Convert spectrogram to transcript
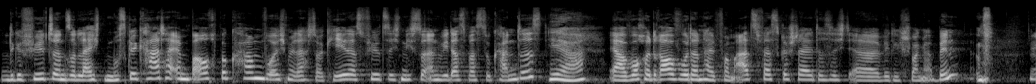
gefühlt schon so leicht Muskelkater im Bauch bekommen, wo ich mir dachte, okay, das fühlt sich nicht so an wie das, was du kanntest. Ja. Ja, Woche drauf wurde dann halt vom Arzt festgestellt, dass ich äh, wirklich schwanger bin.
